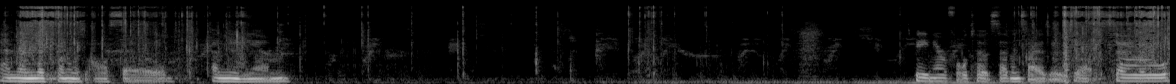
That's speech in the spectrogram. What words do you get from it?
And then this one was also a medium. Speedy never full tote, seven sizes. Yeah, so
